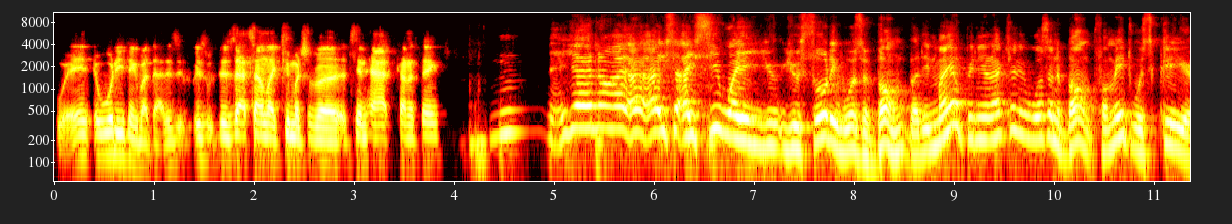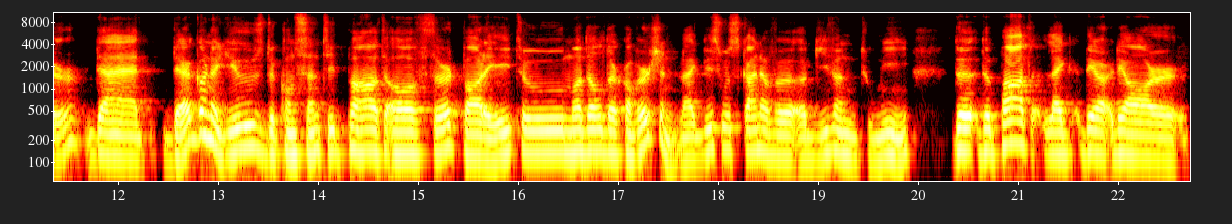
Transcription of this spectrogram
What do you think about that? Is, it, is does that sound like too much of a tin hat kind of thing? Yeah, no, I, I, I see why you, you thought it was a bump, but in my opinion, actually, it wasn't a bump. For me, it was clear that they're going to use the consented part of third party to model their conversion. Like this was kind of a, a given to me. The the part like they are they are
